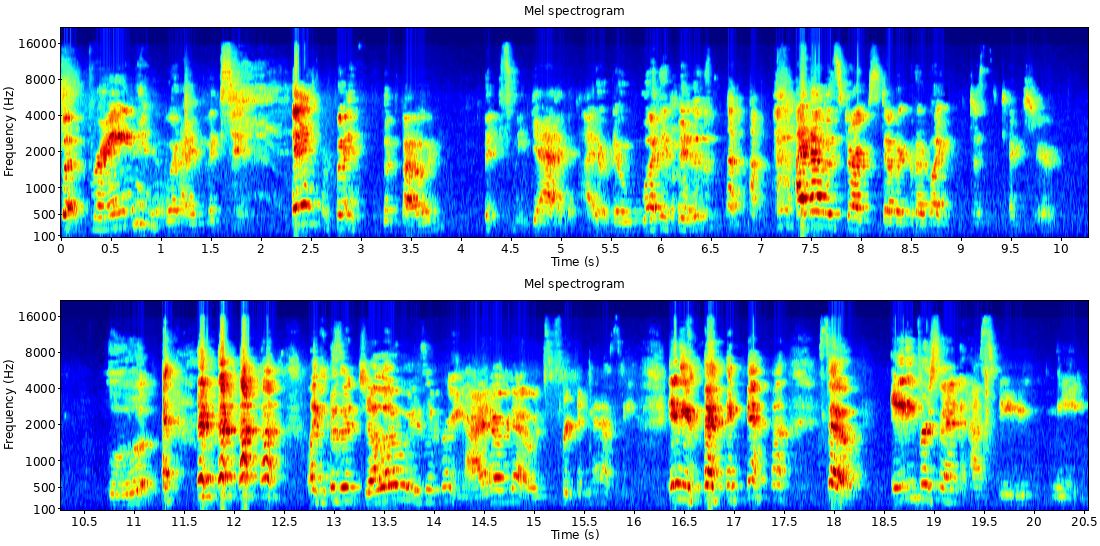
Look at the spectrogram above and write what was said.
But brain, when I mix it with the bone, makes me gag. I don't know what it is. I have a strong stomach, but I'm like, just the texture. Like, is it jello? Is it brain? I don't know. It's freaking nasty. Anyway, so 80% has to be meat.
